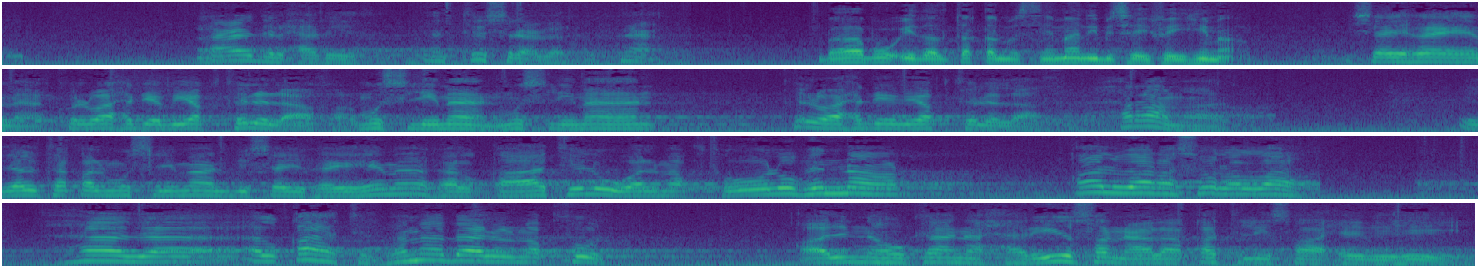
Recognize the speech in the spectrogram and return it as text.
أعد الحديث. أنت تسرع بل. نعم. باب إذا التقى المسلمان بسيفيهما. بسيفيهما. كل واحد يبي يقتل الآخر. مسلمان مسلمان. كل واحد يبي يقتل الآخر. حرام هذا. إذا التقى المسلمان بسيفيهما فالقاتل والمقتول في النار. قالوا يا رسول الله هذا القاتل فما بال المقتول؟ قال إنه كان حريصا على قتل صاحبه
